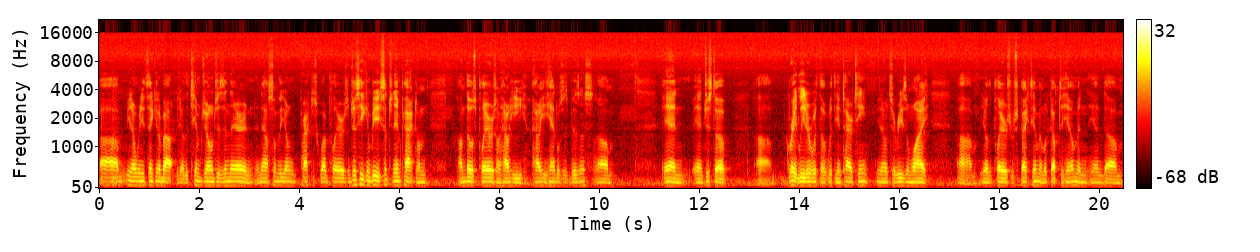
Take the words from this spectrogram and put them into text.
Um, you know, when you're thinking about you know the Tim Joneses in there, and, and now some of the young practice squad players, and just he can be such an impact on on those players on how he how he handles his business, um, and and just a uh, great leader with the with the entire team. You know, it's a reason why um, you know the players respect him and look up to him, and and um,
